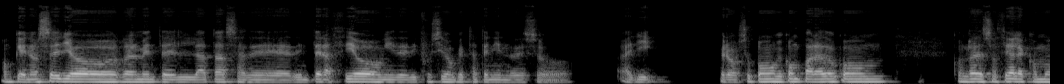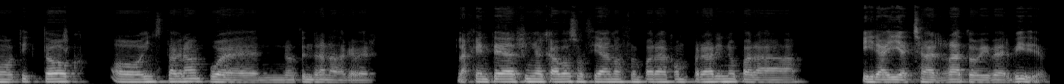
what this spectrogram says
Aunque no sé yo realmente la tasa de, interacción y de difusión que está teniendo eso allí. Pero supongo que comparado con, con redes sociales como TikTok o Instagram, pues no tendrá nada que ver. La gente al fin y al cabo asocia Amazon para comprar y no para ir ahí a echar el rato y ver vídeos.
